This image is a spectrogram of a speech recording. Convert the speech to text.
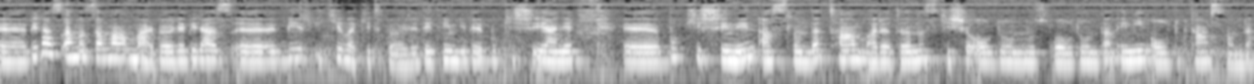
E, Biraz ama zaman var. Böyle biraz e, bir iki vakit böyle. Dediğim gibi bu kişi yani e, bu kişinin aslında tam aradığınız kişi olduğunuz olduğundan emin olduktan sonra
